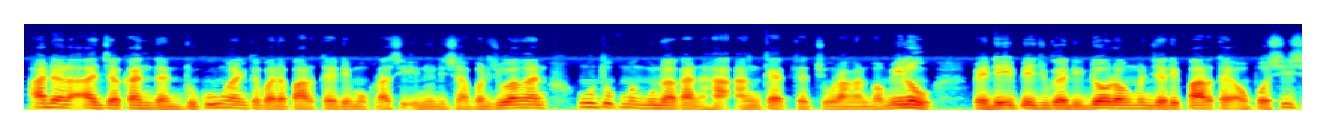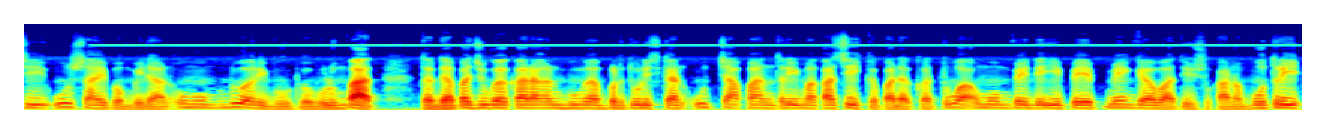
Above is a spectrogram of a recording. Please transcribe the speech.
adalah ajakan dan dukungan kepada Partai Demokrasi Indonesia Perjuangan untuk menggunakan hak angket kecurangan pemilu. PDIP juga didorong menjadi partai oposisi usai pemilihan umum 2024. Terdapat juga karangan bunga bertuliskan ucapan terima kasih kepada Ketua Umum PDIP Megawati Soekarno Putri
